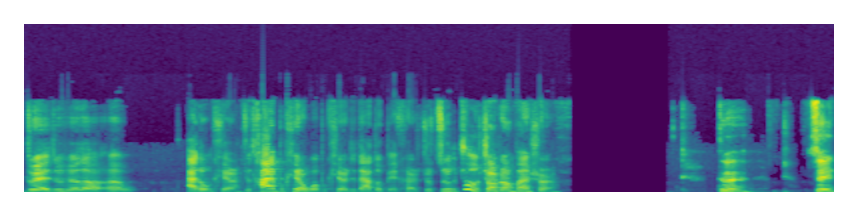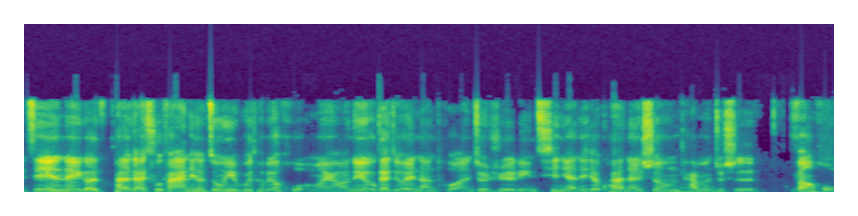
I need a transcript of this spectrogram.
对，就觉得呃，I don't care，就他也不 care，我不 care，就大家都别 care，就就就照章办事儿。对。最近那个《快乐再出发》那个综艺不是特别火嘛？然后那个再就业男团就是零七年那些快乐男生，他们就是翻红。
